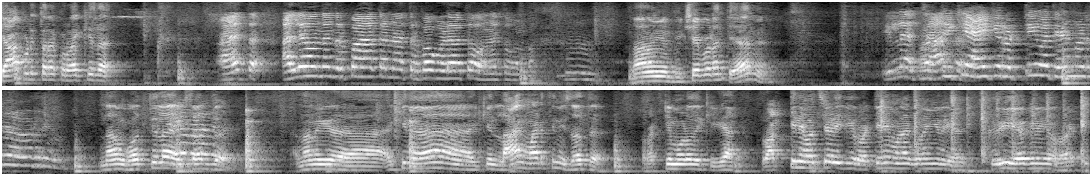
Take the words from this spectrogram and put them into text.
ಚಾ ಪುಡಿ ತರ ರೊಕ್ಕಿಲ್ಲ ಆಯ್ತ. ಅಲ್ಲೇ ಒಂದೊಂದ್ ರೂಪಾಯಿ ಹಾಕಣ ಹತ್ತು ರೂಪಾಯಿ ಒಳ್ಳೆ ಅವನೇ ತಗೊಂಬ ನಾನು ಏನು ಭಿಕ್ಷೆ ಬೇಡಂತೆ ಅಂತ ಇಲ್ಲ ಚಾ ರೊಟ್ಟಿ ಇವತ್ತು ಏನು ಮಾಡಿದ್ರು ನೋಡ್ರಿ ನನಗೆ ಗೊತ್ತಿಲ್ಲ ಸದ್ದು. ಸದ್ ನನಗೆ ಅಕ್ಕಿನ ಅಕ್ಕಿನ ಲಾಂಗ್ ಮಾಡ್ತೀನಿ ಸದ್ದು. ರೊಟ್ಟಿ ಮಾಡೋದಕ್ಕೆ ಈಗ ರೊಟ್ಟಿನೇ ಹೊಚ್ಚೇಳಿ ಹೇಳಿ ರೊಟ್ಟಿನೇ ಮಾಡಕ್ ಬರಂಗಿಲ್ಲ ಈಗ. ಕರಿ ಹೇಗೆ ರೊಟ್ಟಿ.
